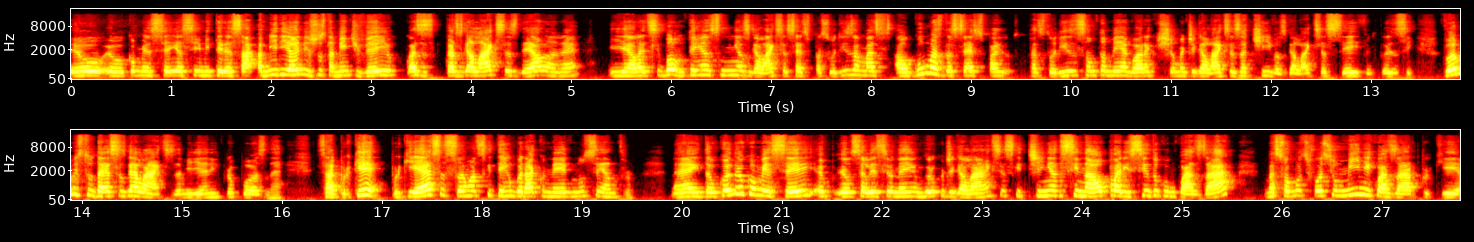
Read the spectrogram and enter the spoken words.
eu, eu comecei assim, a me interessar. A Miriane justamente veio com as, com as galáxias dela, né? E ela disse: Bom, tem as minhas galáxias Césio Pastoriza, mas algumas das Césio Pastoriza são também agora que chama de galáxias ativas, galáxias safe, coisa assim. Vamos estudar essas galáxias, a Miriane propôs, né? Sabe por quê? Porque essas são as que têm um buraco negro no centro. Né? Então, quando eu comecei, eu, eu, selecionei um grupo de galáxias que tinha sinal parecido com quasar, mas como se fosse um mini quasar, porque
